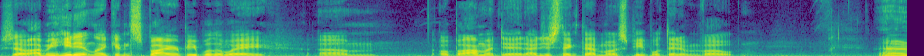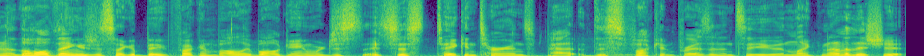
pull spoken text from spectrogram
So I mean, he didn't like inspire people the way um, Obama did. I just think that most people didn't vote. I don't know. The whole thing is just like a big fucking volleyball game. We're just it's just taking turns pat this fucking presidency and like none of this shit.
